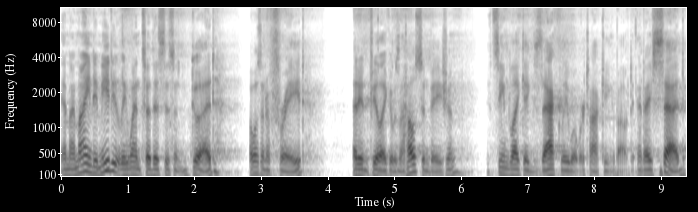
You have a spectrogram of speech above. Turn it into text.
And my mind immediately went to this isn't good. I wasn't afraid. I didn't feel like it was a house invasion. It seemed like exactly what we're talking about. And I said,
